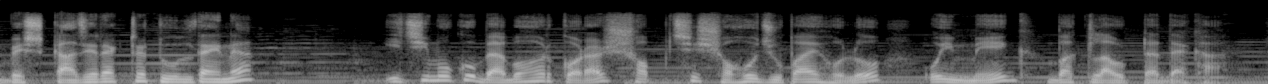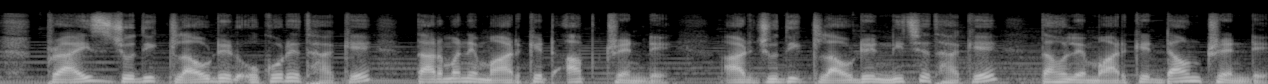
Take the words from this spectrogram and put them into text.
বেশ কাজের একটা টুল তাই না? ইচিমোকু ব্যবহার করার সবচেয়ে সহজ উপায় হলো ওই মেঘ বা ক্লাউডটা দেখা। প্রাইস যদি ক্লাউডের ওপরে থাকে, তার মানে মার্কেট আপ ট্রেন্ডে আর যদি ক্লাউডের নিচে থাকে, তাহলে মার্কেট ডাউন ট্রেন্ডে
